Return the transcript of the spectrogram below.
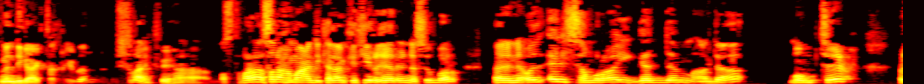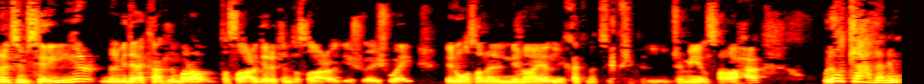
ثمان دقائق تقريبا. إيش رأيك فيها مصطفى؟ أنا صراحة ما عندي كلام كثير غير انه سوبر ان ال ساموراي قدم أداء ممتع رتم سريع. بالبداية كانت المباراة تصاعدي رتم تصاعدي شوي شوي لين وصلنا للنهاية اللي ختمت بشكل جميل صراحة. ولو تلاحظ يعني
